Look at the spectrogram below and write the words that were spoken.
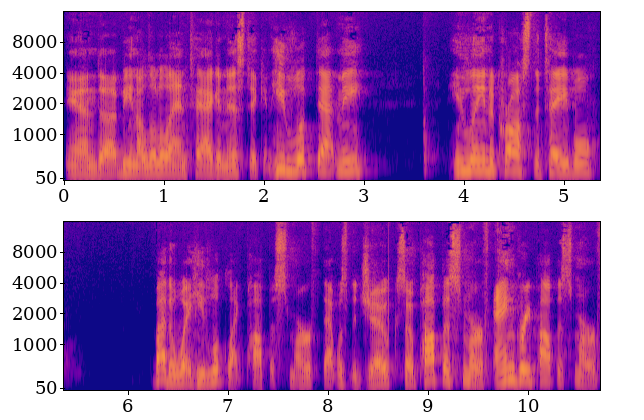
and uh, being a little antagonistic. And he looked at me, he leaned across the table. By the way, he looked like Papa Smurf. That was the joke. So, Papa Smurf, angry Papa Smurf,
